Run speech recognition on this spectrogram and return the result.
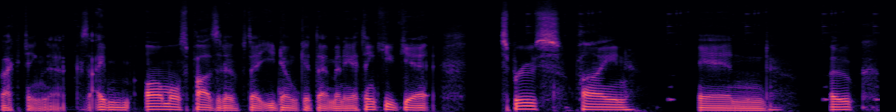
affecting that because I'm almost positive that you don't get that many. I think you get spruce, pine, and oak,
